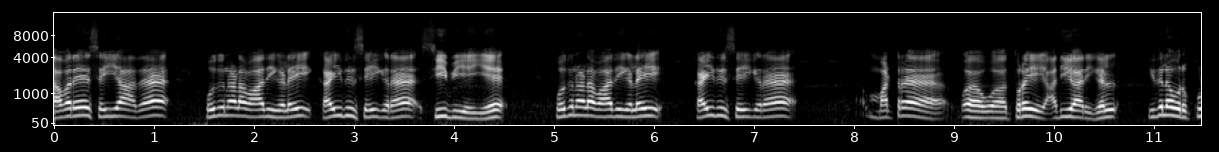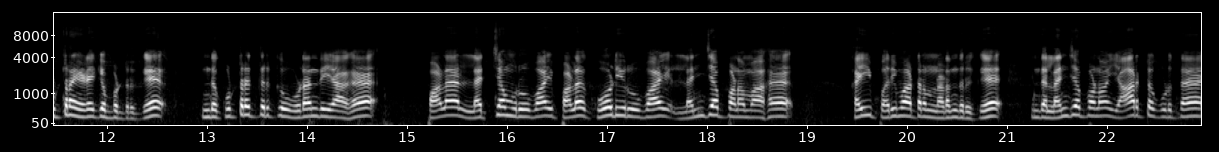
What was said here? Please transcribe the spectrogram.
தவறே செய்யாத பொதுநலவாதிகளை கைது செய்கிற சிபிஐஏ பொதுநலவாதிகளை கைது செய்கிற மற்ற துறை அதிகாரிகள் இதில் ஒரு குற்றம் இழைக்கப்பட்டிருக்கு. இந்த குற்றத்திற்கு உடந்தையாக பல லட்சம் ரூபாய் பல கோடி ரூபாய் லஞ்ச பணமாக கை பரிமாற்றம் நடந்திருக்கு. இந்த லஞ்ச பணம் யார்கிட்ட கொடுத்தேன்?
